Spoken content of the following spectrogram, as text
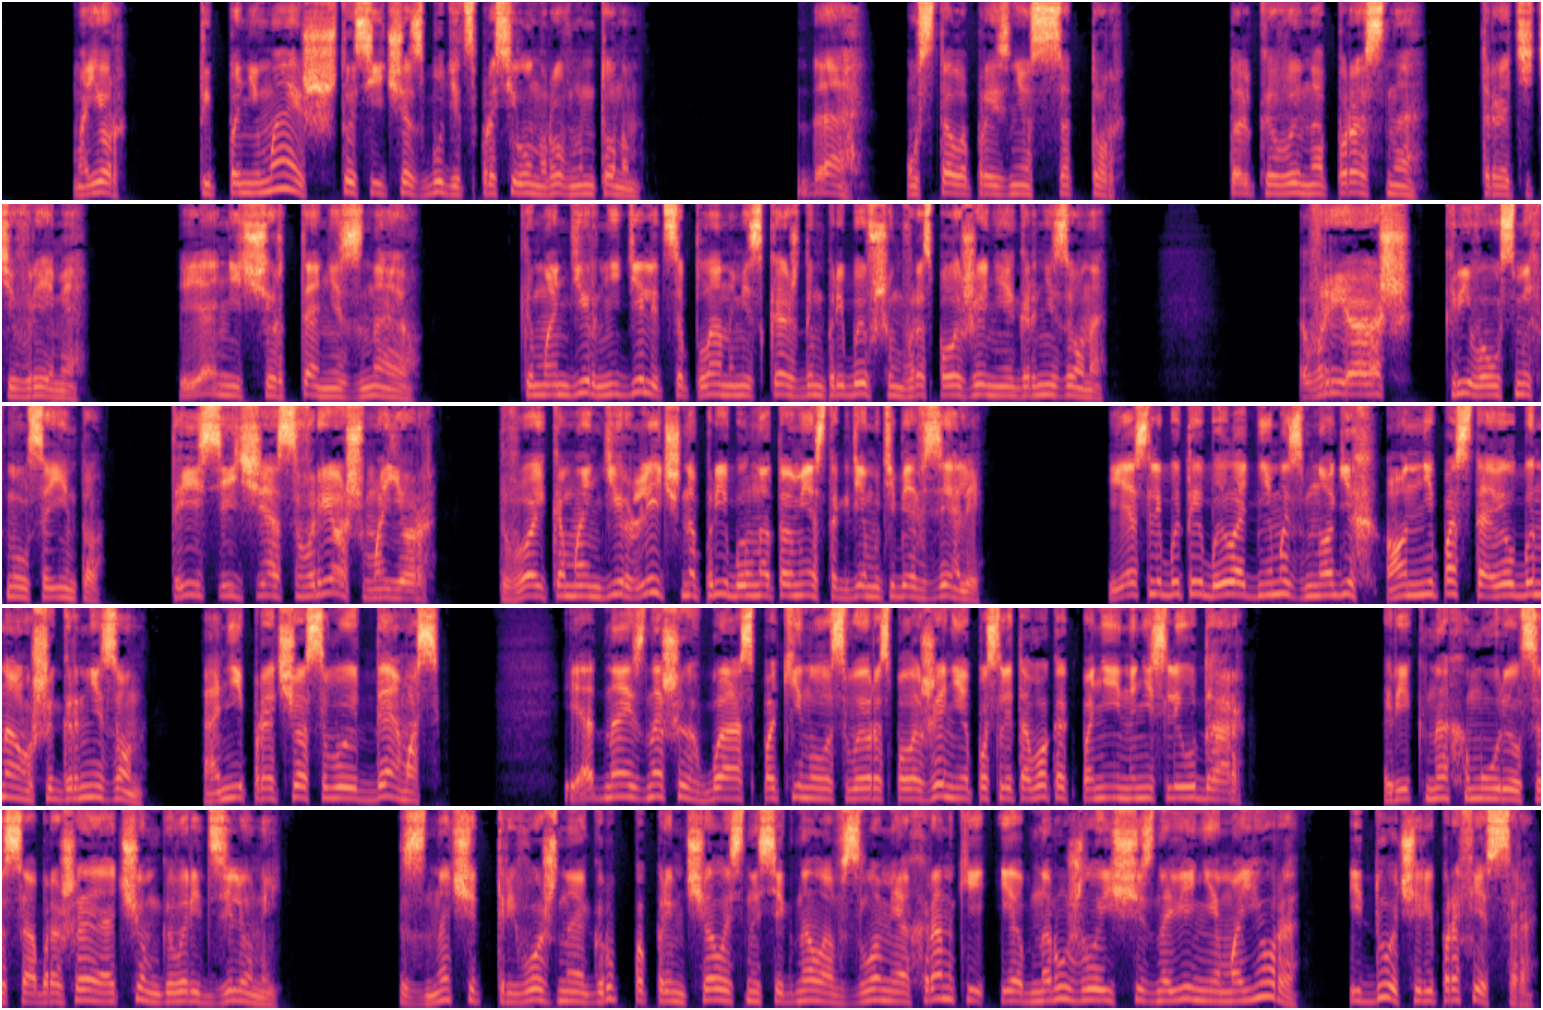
«Майор, ты понимаешь, что сейчас будет?» — спросил он ровным тоном. «Да», — устало произнес Саттор. «Только вы напрасно тратите время. Я ни черта не знаю. Командир не делится планами с каждым прибывшим в расположение гарнизона». «Врешь!» — криво усмехнулся Инто. «Ты сейчас врешь, майор! Твой командир лично прибыл на то место, где мы тебя взяли. Если бы ты был одним из многих, он не поставил бы на уши гарнизон. Они прочесывают Демос. И одна из наших баз покинула свое расположение после того, как по ней нанесли удар. Рик нахмурился, соображая, о чем говорит Зеленый. Значит, тревожная группа примчалась на сигнал о взломе охранки и обнаружила исчезновение майора и дочери профессора.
